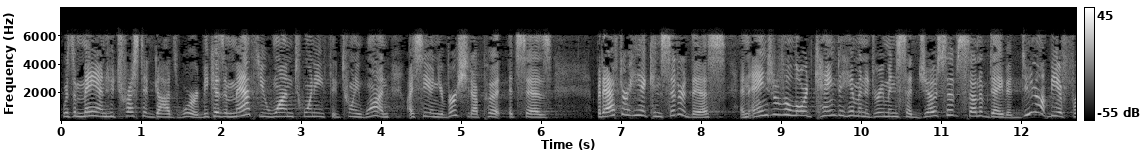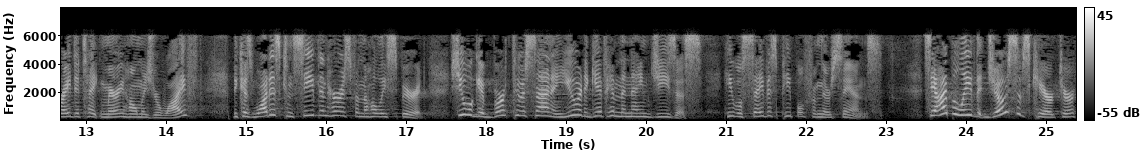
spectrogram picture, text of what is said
was a man who trusted God's word because in Matthew 1 20 through 21, I see on your verse sheet I put, it says, But after he had considered this, an angel of the Lord came to him in a dream and said, Joseph, son of David, do not be afraid to take Mary home as your wife, because what is conceived in her is from the Holy Spirit. She will give birth to a son, and you are to give him the name Jesus. He will save his people from their sins. See, I believe that Joseph's character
